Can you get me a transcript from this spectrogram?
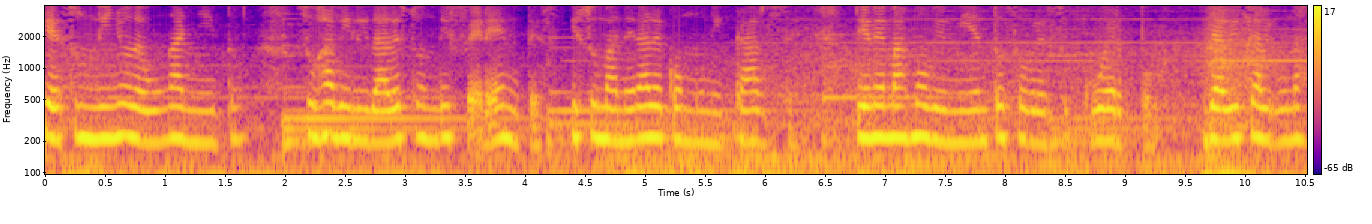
que es un niño de un añito, sus habilidades son diferentes y su manera de comunicarse tiene más movimiento sobre su cuerpo. Ya dice algunas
